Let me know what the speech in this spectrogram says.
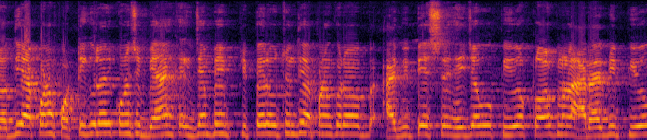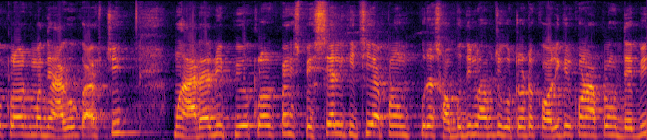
ଯଦି ଆପଣ ପର୍ଟିକୁଲାର କୌଣସି ବ୍ୟାଙ୍କ ଏକ୍ଜାମ୍ ପାଇଁ ପ୍ରିପେୟାର ହେଉଛନ୍ତି ଆପଣଙ୍କର ଆଇ ବି ପି ଏସ୍ ହେଇଯାଉ ପିଓ କ୍ଲର୍କ ନହେଲେ ଆର୍ ଆର୍ ବି ପିଓ କ୍ଲର୍କ ମଧ୍ୟ ଆଗକୁ ଆସୁଛି ମୁଁ R R B PO clerk ପାଇଁ ସ୍ପେଶିଆଲ କିଛି ଆପଣଙ୍କୁ ପୁରା ସବୁଦିନ ଭାବୁଛି ଗୋଟେ ଗୋଟେ କରିକି କ'ଣ ଆପଣଙ୍କୁ ଦେବି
